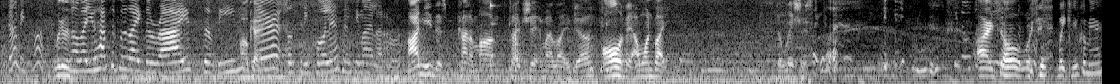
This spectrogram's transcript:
it's gonna be tough. Look at this. No, but you have to put like the rice, the beans Okay. there, los frijoles encima del arroz. I need this kind of mom type shit in my life, yeah? All of it on one bite. It's delicious. Like what? All right, so wait, can you come here?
